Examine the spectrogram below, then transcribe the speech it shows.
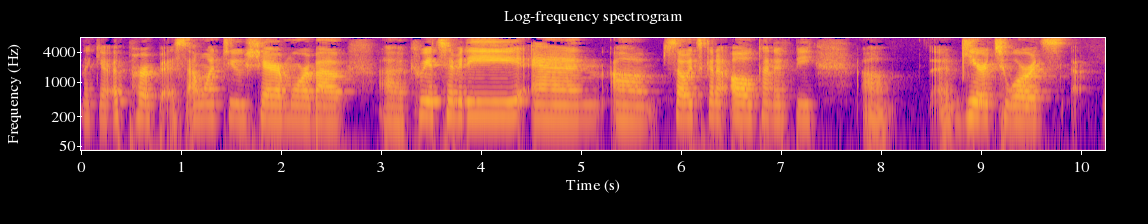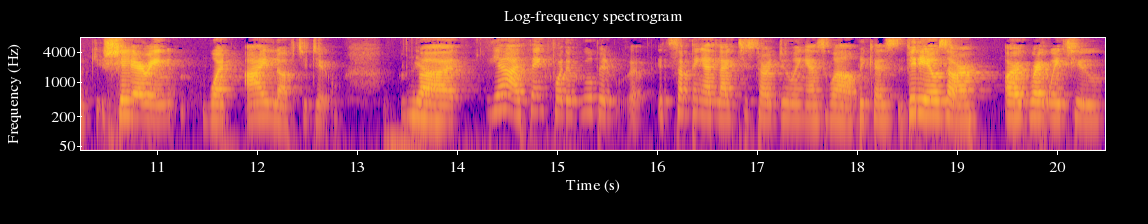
like a, a purpose. I want to share more about uh, creativity, and um, so it's going to all kind of be um, uh, geared towards sharing what I love to do. Yeah. But yeah, I think for the group, it, it's something I'd like to start doing as well because videos are are a great way to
